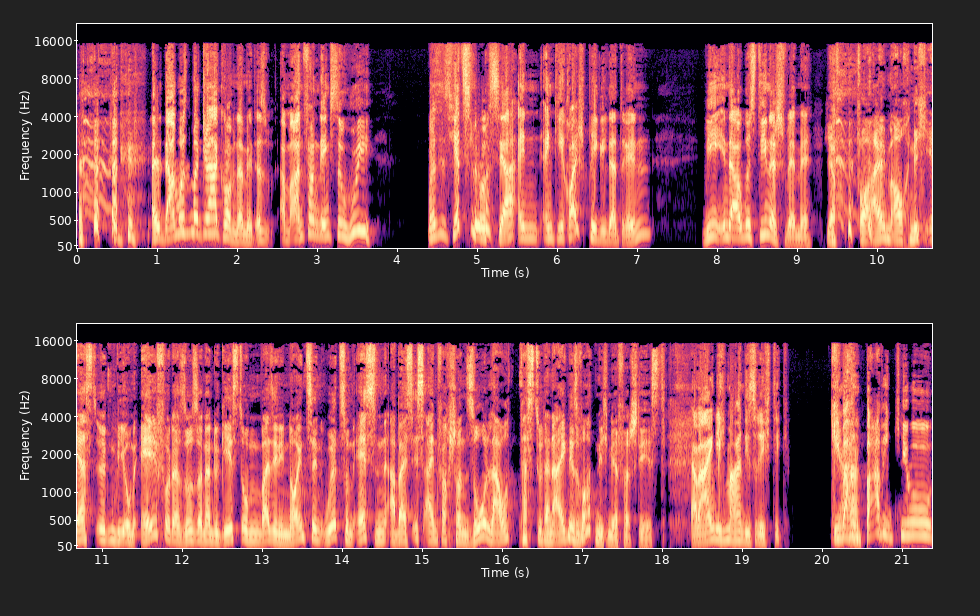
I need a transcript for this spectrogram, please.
also da muss man klarkommen damit. Also am Anfang denkst du, hui, was ist jetzt los? Ja, ein, ein Geräuschpegel da drin, wie in der Augustinerschwemme. Ja, vor allem auch nicht erst irgendwie um elf oder so, sondern du gehst um, weiß ich nicht, 19 Uhr zum Essen, aber es ist einfach schon so laut, dass du dein eigenes Wort nicht mehr verstehst. Aber eigentlich machen die es richtig. Die ja. machen Barbecue,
